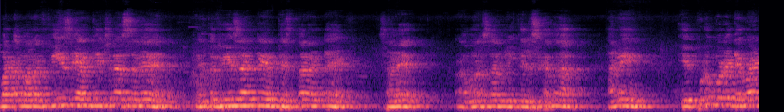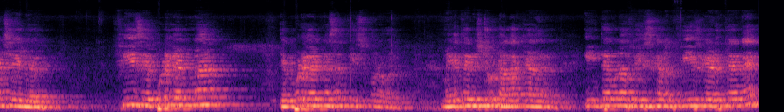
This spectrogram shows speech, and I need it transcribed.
బట్ మన ఫీజు ఎంత ఇచ్చినా సరే ఎంత ఫీజు అంటే ఎంత ఇస్తానంటే సరే రమణ సార్ మీకు తెలుసు కదా. అని ఎప్పుడు కూడా డిమాండ్ చేయలేరు. ఫీజు ఎప్పుడు కట్టినా ఎప్పుడు కట్టినా సరే తీసుకునేవారు. మిగతా ఇన్స్టిట్యూట్ అలా కాదండి. ఈ టైంలో ఫీజు కట్ట ఫీజు కడితేనే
